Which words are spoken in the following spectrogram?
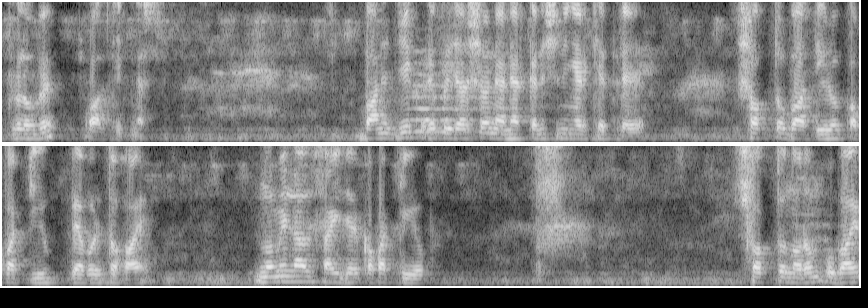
এগুলো ওয়াল থিকনেস বাণিজ্যিক রেফ্রিজারেশন অ্যান্ড এয়ার কন্ডিশনিং এর ক্ষেত্রে শক্ত বা দৃঢ় কপার টিউব ব্যবহৃত হয়। নমিনাল সাইজের কপার টিউব শক্ত, নরম, উভয়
